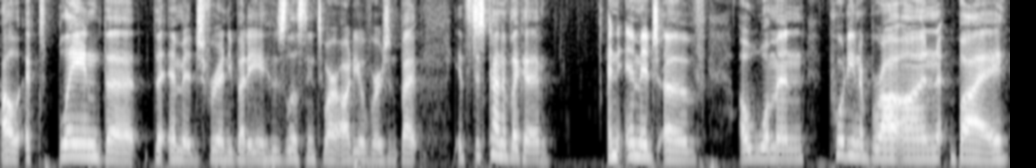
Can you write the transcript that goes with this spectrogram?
I'll explain the the image for anybody who's listening to our audio version, but it's just kind of like a an image of a woman putting a bra on by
